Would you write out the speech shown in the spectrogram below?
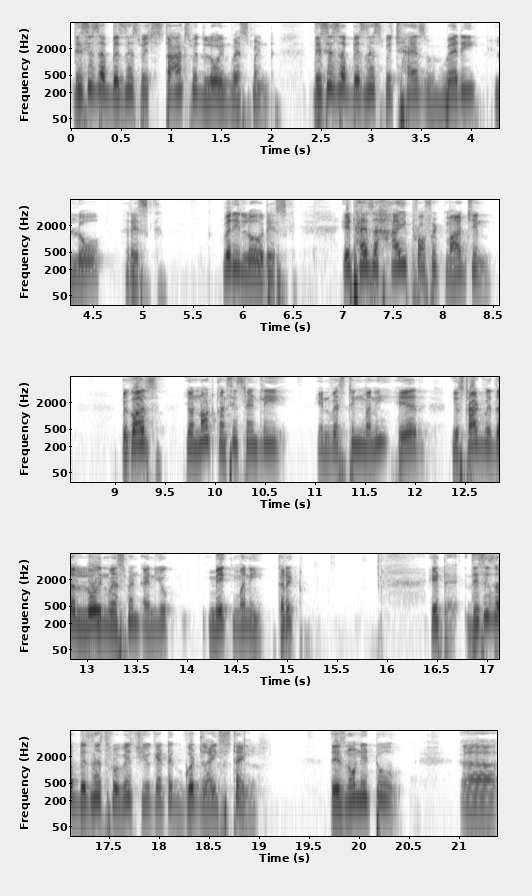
This is a business which starts with low investment. This is a business which has very low risk. Very low risk. It has a high profit margin because you're not consistently investing money. Here you start with a low investment and you make money correct? It this is a business through which you get a good lifestyle. There's no need to uh,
